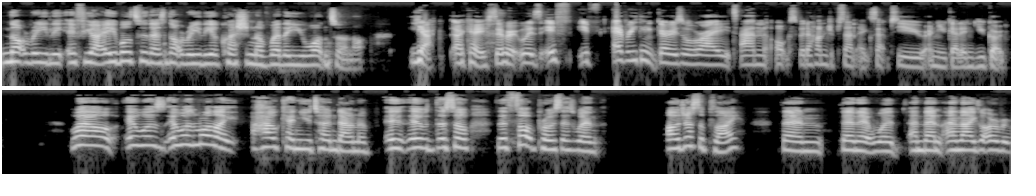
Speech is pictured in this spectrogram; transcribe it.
not really, if you are able to, there's not really a question of whether you want to or not. Yeah. Okay. So it was if if everything goes all right and Oxford 100% accepts you and you get in, you go. Well, it was it was more like how can you turn down a it, it, so the thought process went, I'll just apply. then then it would and then and I got a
